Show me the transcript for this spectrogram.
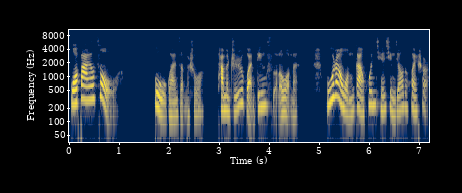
我爸要揍我。不管怎么说，他们只管盯死了我们，不让我们干婚前性交的坏事儿。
